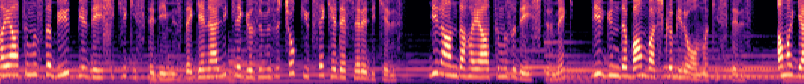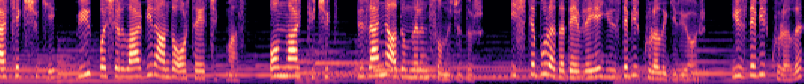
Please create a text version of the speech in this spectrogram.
Hayatımızda büyük bir değişiklik istediğimizde genellikle gözümüzü çok yüksek hedeflere dikeriz. Bir anda hayatımızı değiştirmek, bir günde bambaşka biri olmak isteriz. Ama gerçek şu ki, büyük başarılar bir anda ortaya çıkmaz. Onlar küçük, düzenli adımların sonucudur. İşte burada devreye yüzde bir kuralı giriyor. Yüzde bir kuralı,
